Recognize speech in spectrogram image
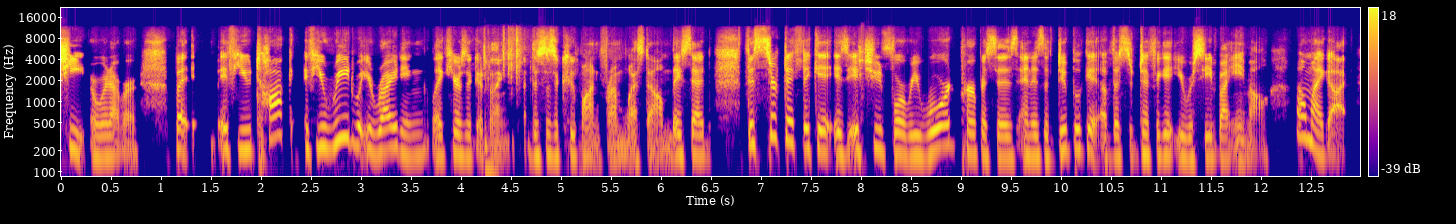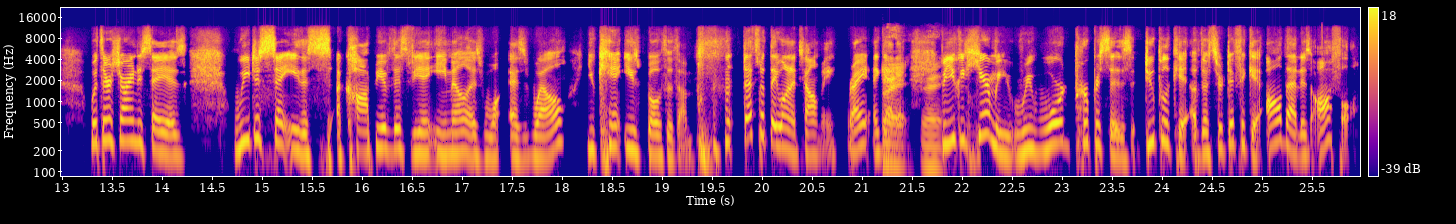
cheat or whatever. But if you talk, if you read what you're writing, like here's a good thing. This is a coupon from West Elm. They said this certificate is issued for reward purposes and is a duplicate of the certificate you received by email. Oh my God. What they're trying to say is we just sent you this a copy of this via email as well as well. You can't use both of them. That's what they want to tell me, right? I get right, it. right. But you could hear me, reward purposes, duplicate of the certificate. All that is awful,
